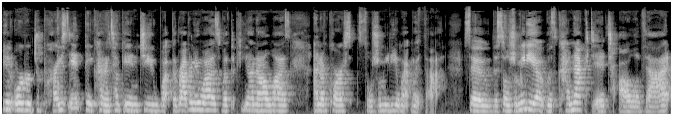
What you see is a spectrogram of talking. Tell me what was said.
in order to price it, they kind of took into what the revenue was, what the P&L was, and of course, social media went with that. So the social media was connected to all of that,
